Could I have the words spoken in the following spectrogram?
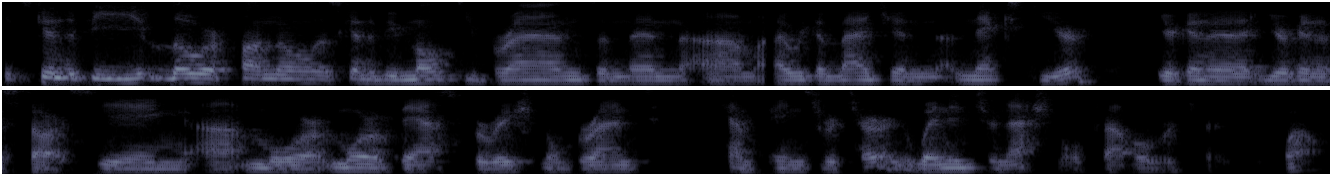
it's going to be lower funnel, it's going to be multi-brand, and then um, I would imagine next year you're going to you're going to start seeing uh, more more of the aspirational brand campaigns return when international travel returns as well.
